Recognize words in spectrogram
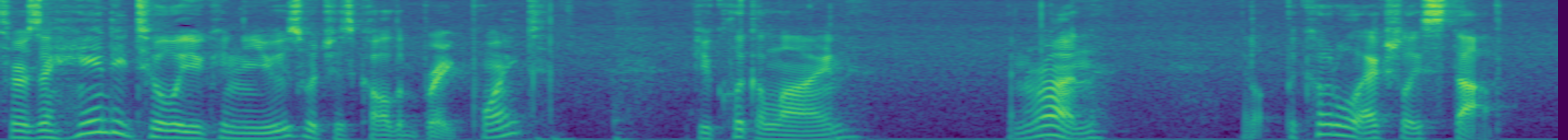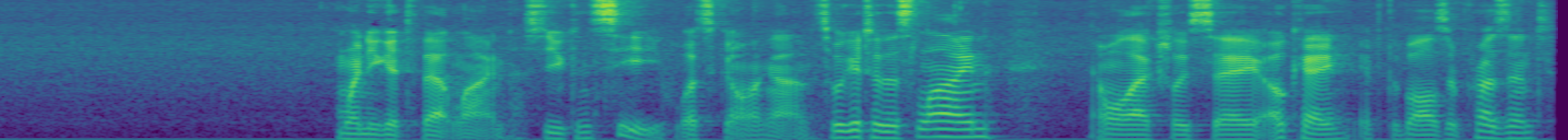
So there's a handy tool you can use which is called a breakpoint. If you click a line and run, the code will actually stop when you get to that line. So you can see what's going on. So we get to this line and we'll actually say, okay, if the balls are present,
